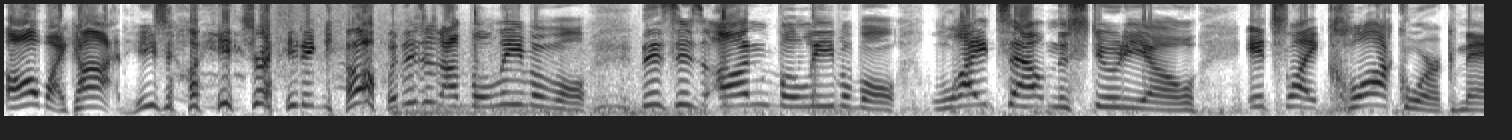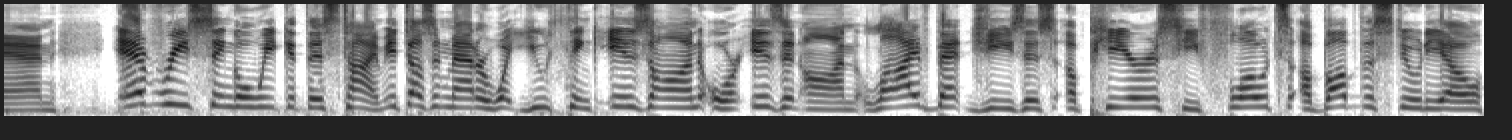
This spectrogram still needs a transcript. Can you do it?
Oh my God, he's he's ready to go. This is unbelievable. This is unbelievable. Lights out in the studio. It's like clockwork, man. Every single week at this time, it doesn't matter what you think is on or isn't on. Live Bet Jesus appears. He floats above the studio.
